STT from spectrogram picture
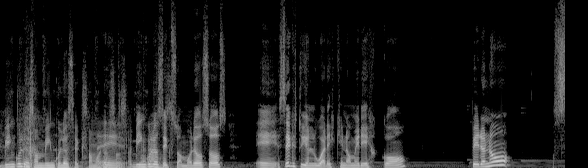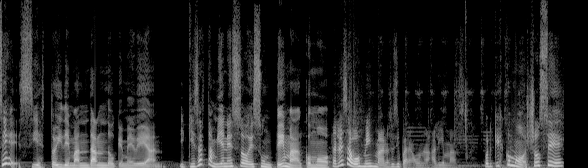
Vínculos son vínculos sexoamorosos. eh, vínculos sexoamorosos. Eh, sé que estoy en lugares que no merezco, pero no sé si estoy demandando que me vean. Y quizás también eso es un tema, como Tal vez a vos misma, no sé si para uno, alguien más. porque es como, yo sé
